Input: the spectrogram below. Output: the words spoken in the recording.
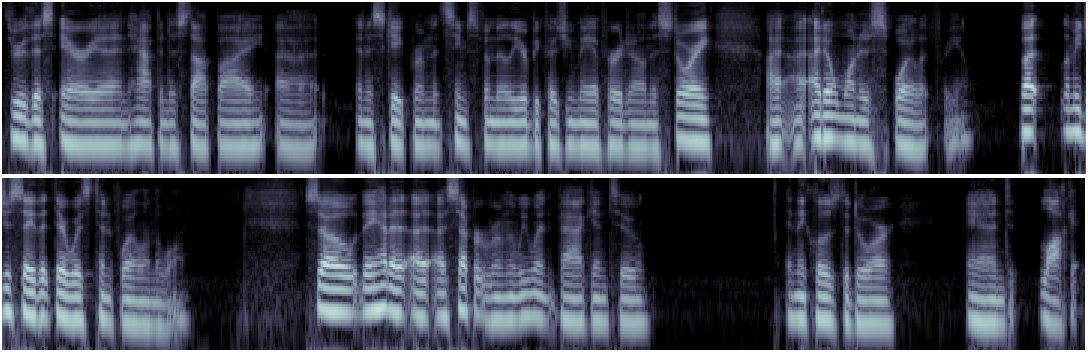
through this area and happen to stop by uh, an escape room that seems familiar because you may have heard it on this story, I, I don't want to spoil it for you. But let me just say that there was tinfoil on the wall. So they had a, a, separate room that we went back into and they closed the door and lock it.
